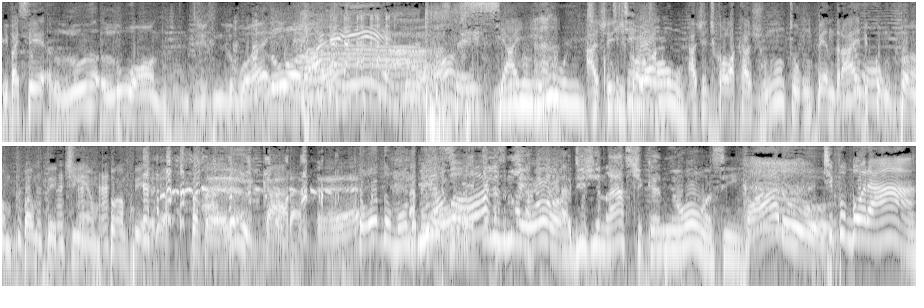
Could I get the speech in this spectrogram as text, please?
E vai ser Lu, Luon. De Luan e Luon. Neon. Olha aí! Sei. E aí, a gente, coloca, Neon. a gente coloca junto um pendrive com the jam, pump it up. Aí, cara, todo mundo E assim, aqueles maiô de ginástica neon, assim. Claro! Tipo Borá.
